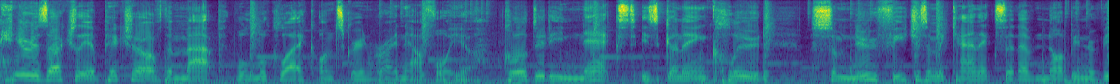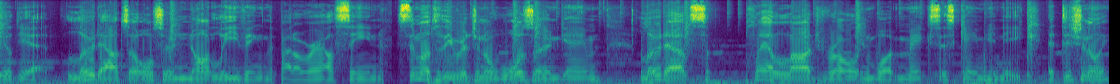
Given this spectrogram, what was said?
Here is actually a picture of the map will look like on screen right now for you. Call of Duty Next is gonna include some new features and mechanics that have not been revealed yet. Loadouts are also not leaving the Battle Royale scene. Similar to the original Warzone game, loadouts play a large role in what makes this game unique. Additionally,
